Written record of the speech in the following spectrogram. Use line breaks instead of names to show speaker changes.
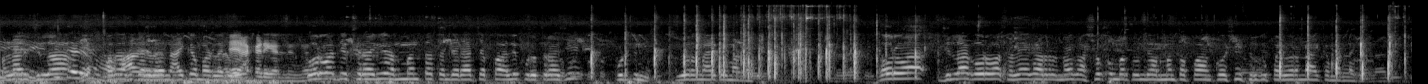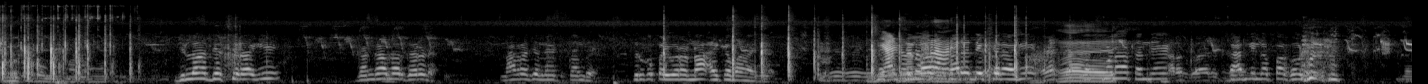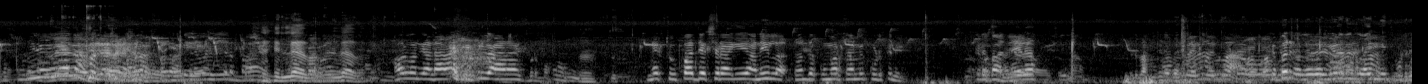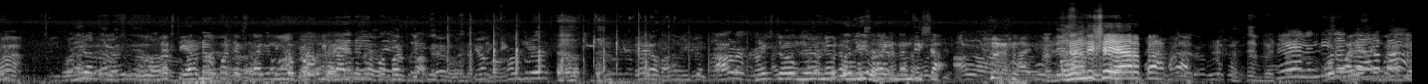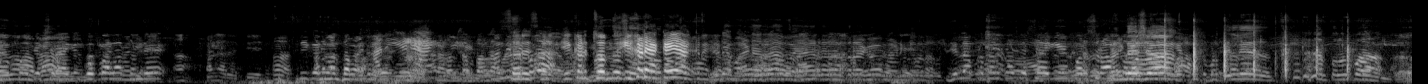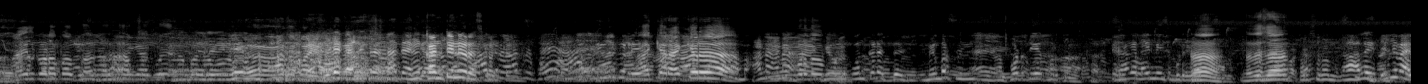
ಬಳ್ಳಾರಿ ಜಿಲ್ಲಾ ಪದಾಧಿಕಾರಿಗಳನ್ನು ಆಯ್ಕೆ ಮಾಡಲಾಗಿದೆ? ಗೌರವಾಧ್ಯಕ್ಷರಾಗಿ ಹನುಮಂತ ತಂದೆ ರಾಜಪ್ಪ ಅಲ್ಲಿ ಪುರುತರಾಜಿ ಕೊಡ್ತೀನಿ. ಇವರನ್ನು ಆಯ್ಕೆ ಮಾಡಲಾಗಿದೆ. ಗೌರವ ಜಿಲ್ಲಾ ಗೌರವ ಸಲಹೆಗಾರರನ್ನಾಗಿ ಅಶೋಕ್ ಕುಮಾರ್ ತಂದೆ ಹನುಮಂತಪ್ಪ ಅಂಕೋಶಿ ತಿರುಗುಪ್ಪ ಇವರನ್ನು ಆಯ್ಕೆ ಮಾಡಲಾಗಿದೆ. ಜಿಲ್ಲಾಧ್ಯಕ್ಷರಾಗಿ ಗಂಗಾಧರ್ ಗರುಡ್ ನಾಗರಾಜ ಲೇಟ್ ತಂದೆ ತಿರುಗುಪ್ಪ ಇವರನ್ನು ಆಯ್ಕೆ ಮಾಡಲಾಗಿದೆ. ಕಾರ್ಯಾಧ್ಯಕ್ಷರಾಗಿ ಲಕ್ಷ್ಮಣ ತಂದೆ ಗಾರ್ಲಿಂಗಪ್ಪ ಗೌಡ ಅವ್ರಿಗೊಂದು ಎರಡು ಹಾಕ್ಬಿಡ್ಬೇಕು ನೆಕ್ಸ್ಟ್ ಉಪಾಧ್ಯಕ್ಷರಾಗಿ ಅನಿಲ್ ತಂದ ಕುಮಾರಸ್ವಾಮಿ ಕೊಡ್ತೀನಿ ಬರ್ರಿ. ನೆಕ್ಸ್ಟ್ ಎರಡನೇ ಉಪಾಧ್ಯಕ್ಷರಾಗಿ ಲಿಂಗಪ್ಪ. ನೆಕ್ಸ್ಟ್ ಮೂರನೇ ಉಪಾಧ್ಯಕ್ಷರಾಗಿ ನಂದೀಶ.
ನಂದೀಶ ಯಾರಪ್ಪ?
ಉಪಾಧ್ಯಕ್ಷರಾಗಿ ಗೋಪಾಲ ತಂದೆ.
ಸರಿ ಸರಿ. ಈ ಕಡೆ ಈ ಕಡೆ ಕೈ ಹಾಕ್ರಿ.
ಜಿಲ್ಲಾ ಪ್ರಧಾನ ಕಾರ್ಯದರ್ಶಿಯಾಗಿ ಪರಶುರಾಮ
ಕಂಟಿನ್ಯೂ ರಸ್ ಕಂಟಿನ್ಯೂ
ಫೋಟೋ ಎಲ್ಲಾರು ಎಲ್ಲಾರು ಹಂಗ ಲೈನ್ ನಿಂತು ಬಿಡ್ರಿ ಪರಶುರಾಮ ಹಾ, ಅಲ್ಲೇ ಐತೆ. ಇಲ್ಲಿ ಬಾ,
